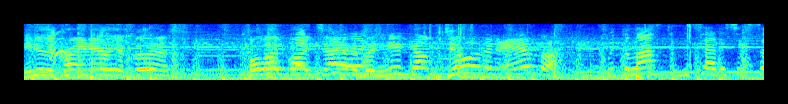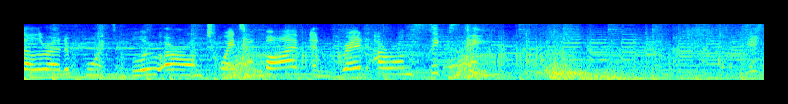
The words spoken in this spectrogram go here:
into the crane area first, followed by Thanks, Dana, Dylan. but here come Dylan and Amber. With the last of the status accelerator points, blue are on 25 and red are on 60. Yes,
